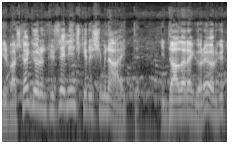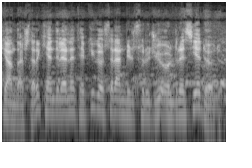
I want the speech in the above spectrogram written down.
Bir başka görüntü ise linç girişimine aitti. İddialara göre örgüt yandaşları kendilerine tepki gösteren bir sürücüyü öldüresiye dövdü.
